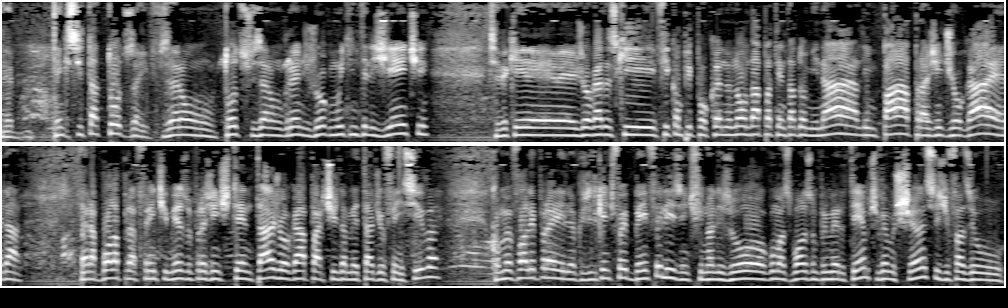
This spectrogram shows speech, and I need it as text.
é, tem que citar todos aí. Fizeram, todos fizeram um grande jogo, muito inteligente. Você vê que é, jogadas que ficam pipocando não dá para tentar dominar, limpar, pra gente jogar, era, era bola pra frente mesmo pra gente tentar jogar a partir da metade ofensiva. Como eu falei para ele, acredito que a gente foi bem feliz. A gente finalizou algumas bolas no primeiro tempo, tivemos chances de fazer o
